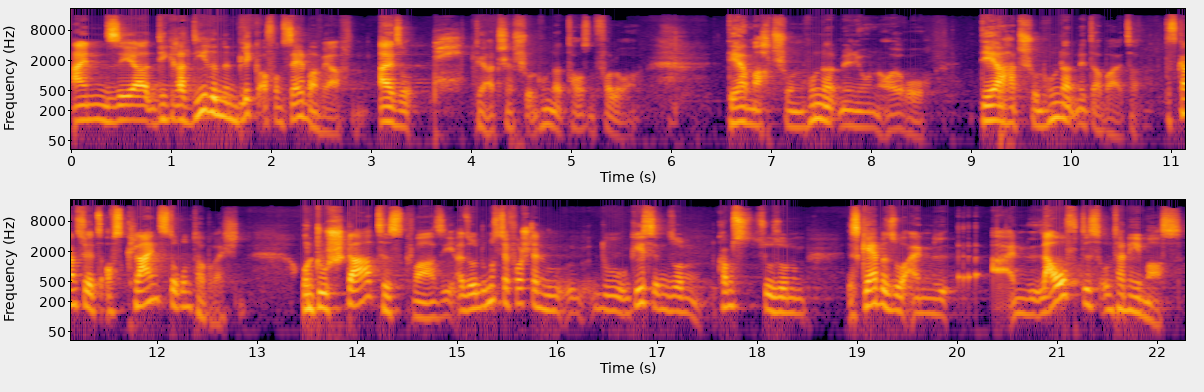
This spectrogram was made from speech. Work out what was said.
einen sehr degradierenden Blick auf uns selber werfen. Also, boah, der hat ja schon 100.000 Follower der macht schon 100 Millionen Euro, der hat schon 100 Mitarbeiter. Das kannst du jetzt aufs Kleinste runterbrechen. Und du startest quasi, also du musst dir vorstellen, du, du gehst in so ein, kommst zu so einem, es gäbe so einen, einen Lauf des Unternehmers.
